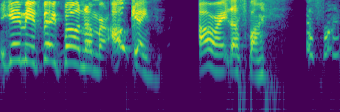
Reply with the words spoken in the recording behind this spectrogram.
He gave me a fake phone number. Okay. All right, that's fine. That's fine.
